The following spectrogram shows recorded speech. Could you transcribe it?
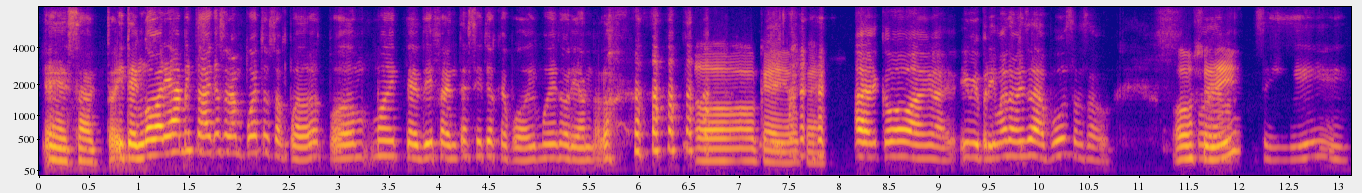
Exacto. Y tengo varias amistades que se lo han puesto, sea, puedo, puedo monitorear diferentes sitios que puedo ir monitoreándolo. Ok, ok. A ver cómo van. Y mi prima también se la puso. so, ¿Oh, sí? Sí,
